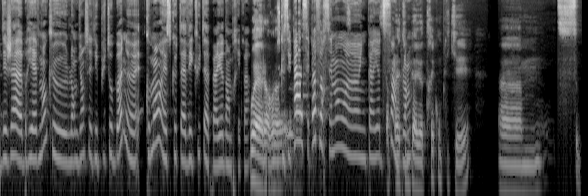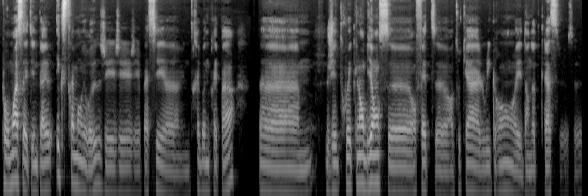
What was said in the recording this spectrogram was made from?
déjà brièvement que l'ambiance était plutôt bonne. comment est-ce que tu as vécu ta période en prépa? Ouais, alors. Parce que c'est pas, c'est pas forcément une période ça simple. C'est une hein. période très compliquée. Pour moi, ça a été une période extrêmement heureuse. J'ai passé une très bonne prépa. j'ai trouvé que l'ambiance, en fait, en tout cas Louis Grand et dans notre classe, ça ne me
